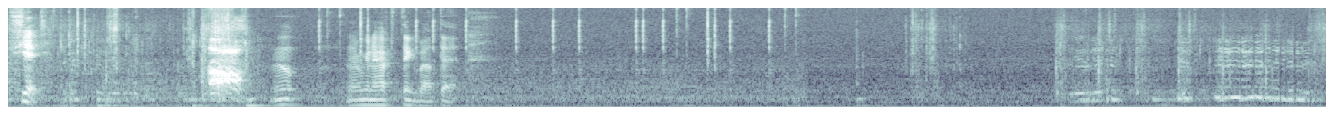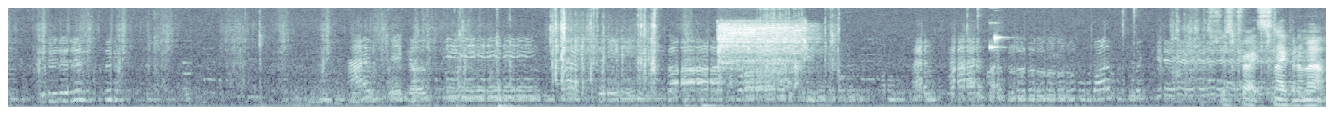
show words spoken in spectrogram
Shit. Oh! Well, I'm gonna have to think about that. Let's just try sniping them out.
